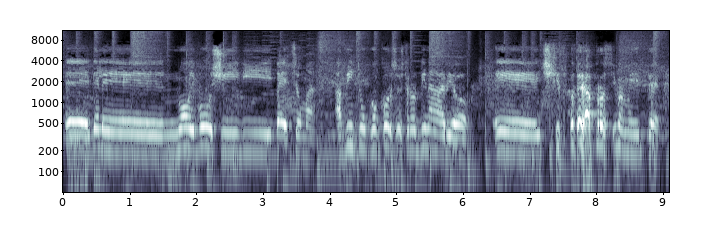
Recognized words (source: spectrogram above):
eh, delle nuove voci di, beh, insomma, ha vinto un concorso straordinario e ci troverà prossimamente.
